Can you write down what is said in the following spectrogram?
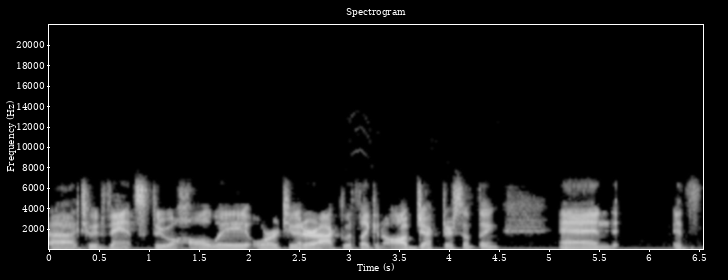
uh, to advance through a hallway or to interact with like an object or something, and it's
